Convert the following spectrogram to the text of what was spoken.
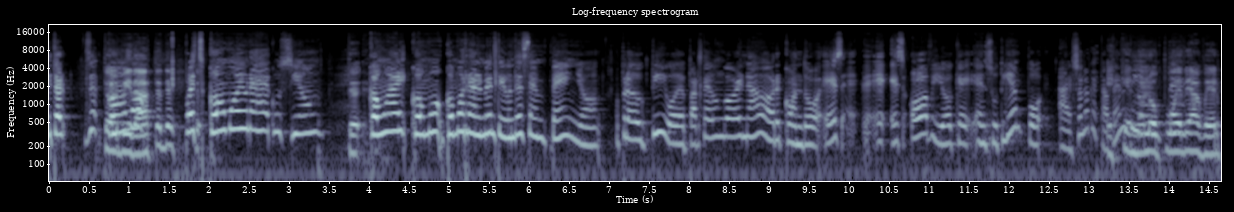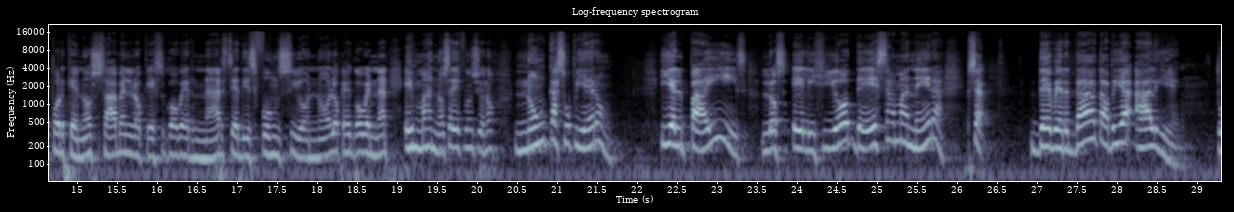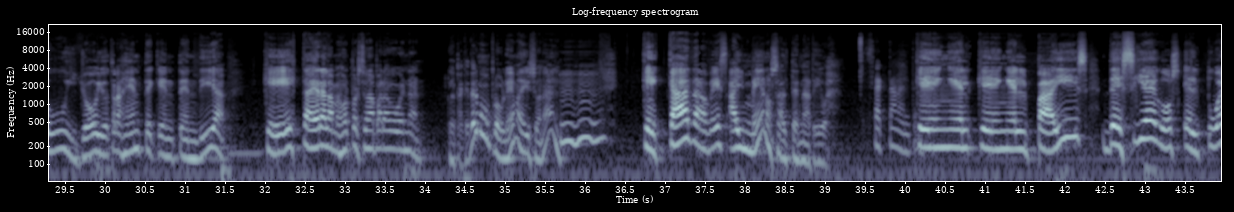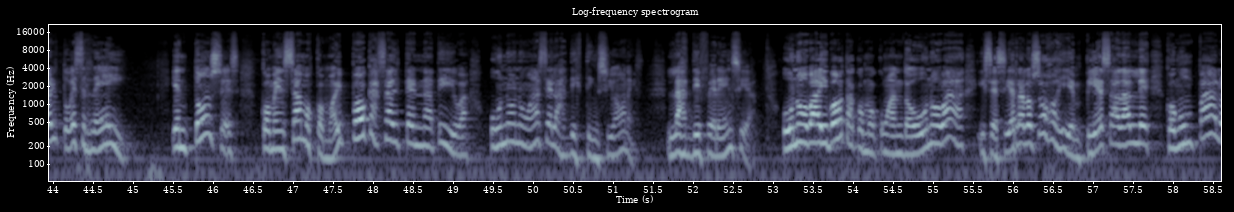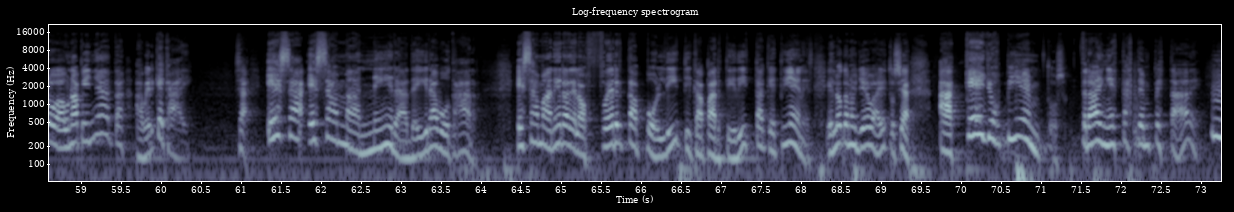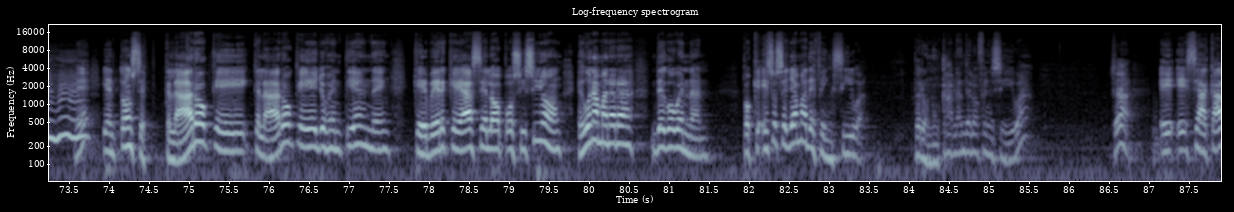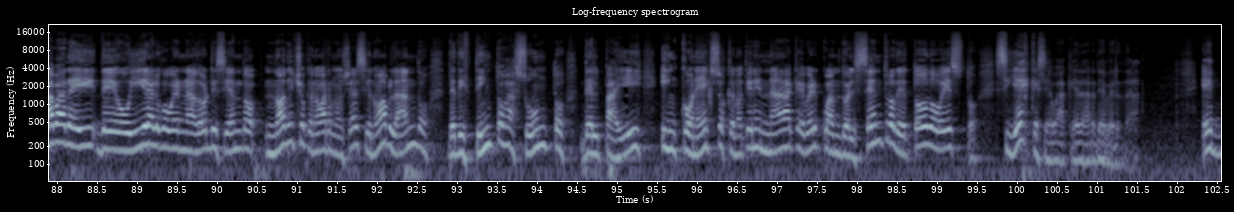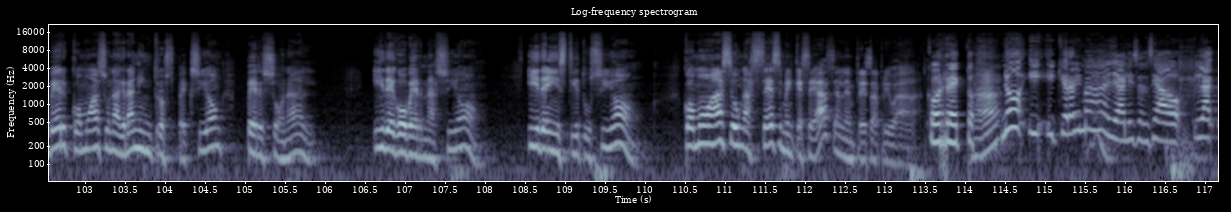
te, olvidaste de... Pues, ¿cómo hay una ejecución ¿Cómo, hay, cómo, ¿Cómo realmente hay un desempeño productivo de parte de un gobernador cuando es, e, es, obvio que en su tiempo a eso es lo que está es que no lo puede haber porque no saben lo que es gobernar, se disfuncionó lo que es gobernar. Es más, no se disfuncionó, nunca supieron. Y el país los eligió de esa manera. O sea, de verdad había alguien, tú y yo y otra gente que entendía que esta era la mejor persona para gobernar. Pues, ¿Para qué tenemos un problema adicional? Que cada vez hay menos alternativas. Exactamente. Que en, el, que en el país de ciegos el tuerto es rey. Y entonces comenzamos, como hay pocas alternativas, uno no hace las distinciones, las diferencias. Uno va y vota como cuando uno va y se cierra los ojos y empieza a darle con un palo a una piñata a ver qué cae. O sea, esa, esa manera de ir a votar, esa manera de la oferta política partidista que tienes, es lo que nos lleva a esto. O sea, aquellos vientos traen estas tempestades. Y entonces, claro que, claro que ellos entienden que ver qué hace la oposición es una manera de gobernar, porque eso se llama defensiva, pero nunca hablan de la ofensiva. O sea, eh, eh, se acaba de, de, oír al gobernador diciendo, no ha dicho que no va a renunciar, sino hablando de distintos asuntos del país inconexos que no tienen nada que ver cuando el centro de todo esto, si es que se va a quedar de verdad, es ver cómo hace una gran introspección personal y de gobernación y de institución cómo hace un assessment que se hace en la empresa privada. Correcto. No, y, quiero ir más allá, licenciado.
